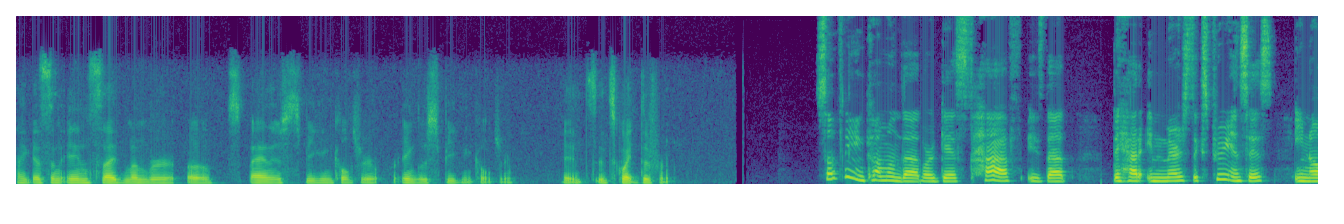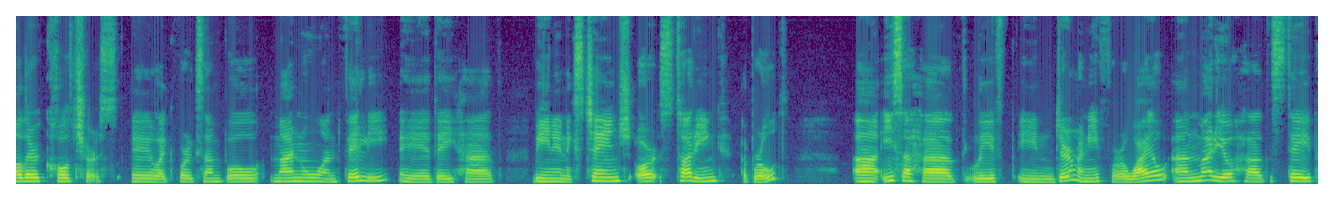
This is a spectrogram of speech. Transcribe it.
I guess, an inside member of Spanish speaking culture or English speaking culture. It's, it's quite different. Something in common that our guests have is that they had immersed experiences in other cultures. Uh, like, for example, Manu and Feli, uh, they had been in exchange or studying abroad. Uh, Isa had lived in Germany for a while, and Mario had stayed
